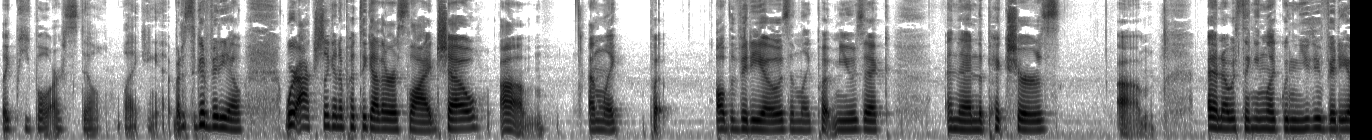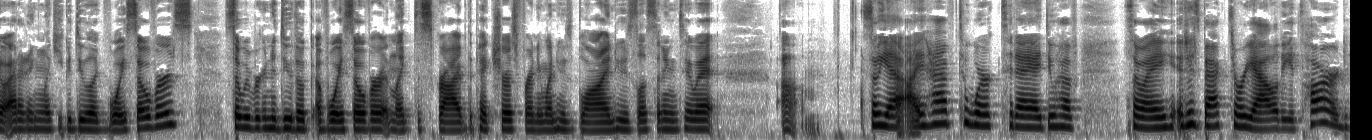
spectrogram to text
Like people are still liking it. But it's a good video. We're actually going to put together a slideshow um and like put all the videos and like put music and then the pictures um and I was thinking like when you do video editing like you could do like voiceovers. So we were going to do the a voiceover and like describe the pictures for anyone who's blind who's listening to it. Um, so yeah, I have to work today. I do have, so I it is back to reality. It's hard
